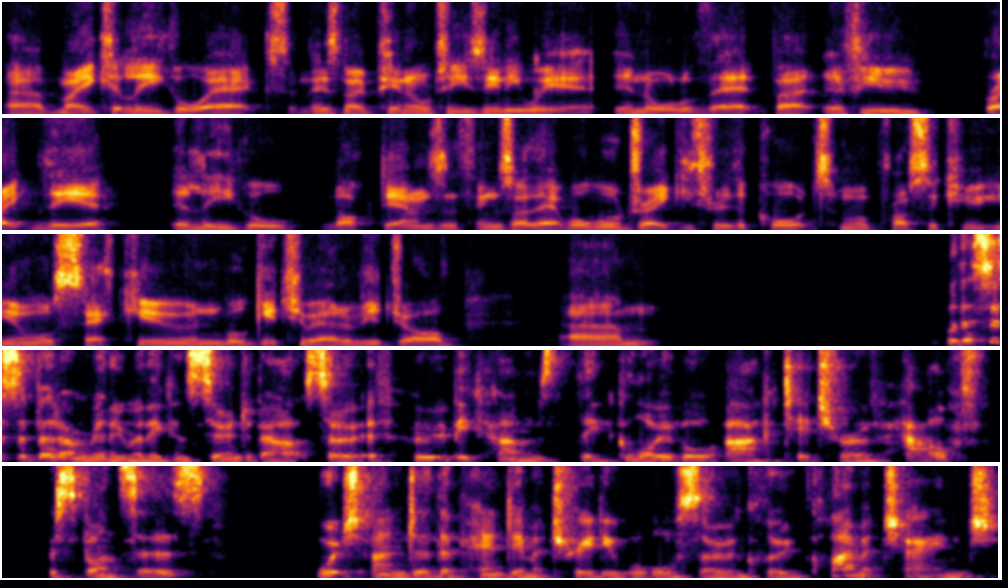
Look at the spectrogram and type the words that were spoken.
uh, make illegal acts, and there's no penalties anywhere in all of that. But if you break their illegal lockdowns and things like that, well, we'll drag you through the courts and we'll prosecute you and we'll sack you and we'll get you out of your job. Um, well, this is the bit I'm really, really concerned about. So, if WHO becomes the global architecture of health responses, which under the pandemic treaty will also include climate change,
